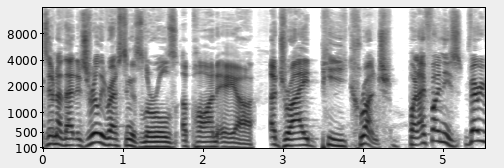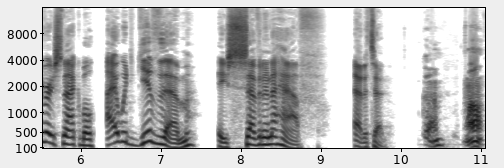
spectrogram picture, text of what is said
So now that it's really resting its laurels upon a uh, a dried pea crunch. But I find these very very snackable. I would give them a seven and a half out of ten. Okay. Wow.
